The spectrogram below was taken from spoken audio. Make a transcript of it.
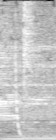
you.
